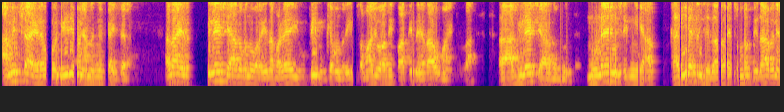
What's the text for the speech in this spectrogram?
അമിത്ഷായുടെ ഒരു വീഡിയോ ഞാൻ നിങ്ങൾക്ക് അയച്ചുതരാം അതായത് അഖിലേഷ് യാദവ് എന്ന് പറയുന്ന പഴയ യു പി മുഖ്യമന്ത്രിയും സമാജ്വാദി പാർട്ടി നേതാവുമായിട്ടുള്ള അഖിലേഷ് യാദവ് മുലായം സിംഗ് യാദവ് കൈയേറ്റം ചെയ്ത അതായത് സ്വന്തം പിതാവിനെ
